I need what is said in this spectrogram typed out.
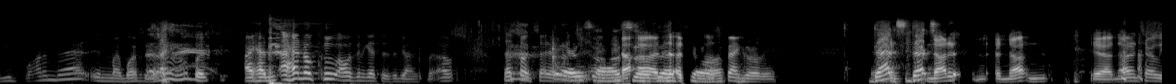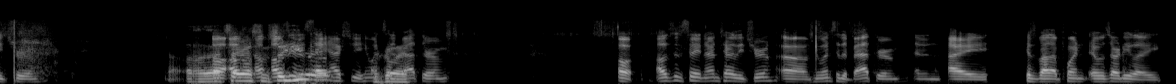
you bought him that?" And my wife's like, "I don't know," but I had I had no clue I was gonna get this to be honest. But I, was- that's how excited I was. That's I, I- awesome. I, That's I was awesome. fangirling. That's that's not not yeah not entirely true uh, oh, that's I, I- awesome. I so was you gonna say have- actually he went go to the ahead. bathroom oh i was gonna say not entirely true um he went to the bathroom and i because by that point it was already like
